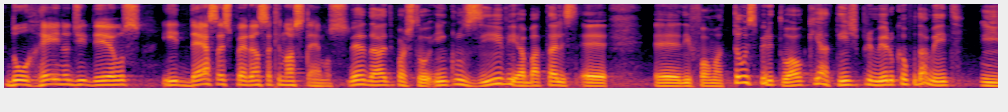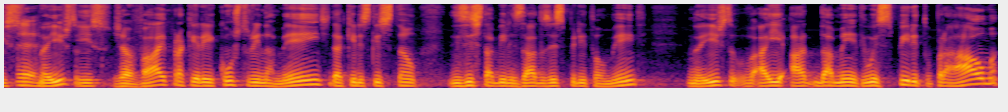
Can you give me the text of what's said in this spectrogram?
do reino de Deus e dessa esperança que nós temos. Verdade, pastor. Inclusive, a batalha é, é de forma tão espiritual que atinge primeiro o campo da mente. Isso. É. Não é isso? Isso. Já vai para querer construir na mente daqueles que estão desestabilizados espiritualmente, não é isto? Aí da mente, o espírito para a alma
